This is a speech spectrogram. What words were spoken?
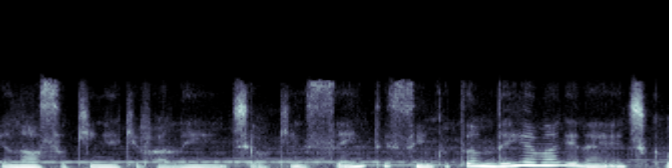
E o nosso Kim equivalente ao Kim 105 também é magnético.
